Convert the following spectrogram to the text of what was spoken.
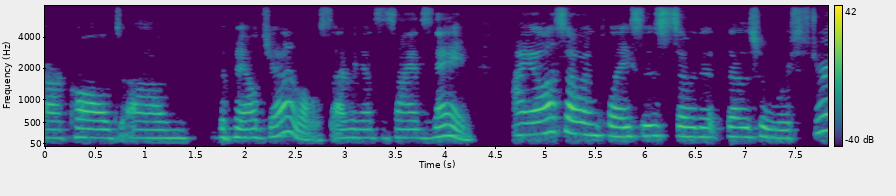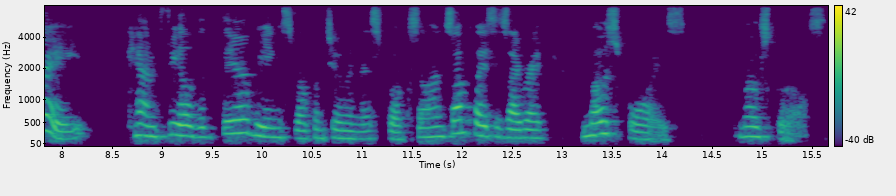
are called um, the male genitals. I mean, that's a science name. I also, in places so that those who were straight can feel that they're being spoken to in this book. So in some places I write most boys, most girls,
